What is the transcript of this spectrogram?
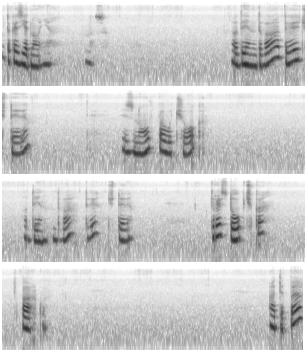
Ну, таке з'єднання у нас. Один, два, три, чотири. І знов павучок. Один, два, три, чотири. Три стовпчика в арку. А тепер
